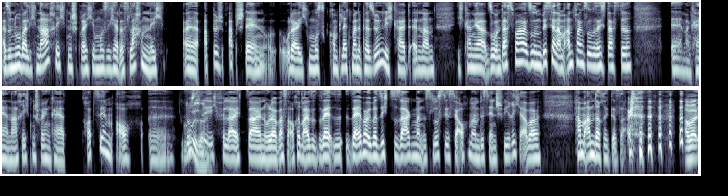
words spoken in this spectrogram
Also nur weil ich Nachrichten spreche, muss ich ja das Lachen nicht äh, abstellen oder ich muss komplett meine Persönlichkeit ändern. Ich kann ja so, und das war so ein bisschen am Anfang so, dass ich dachte, äh, man kann ja Nachrichten sprechen, kann ja trotzdem auch äh, lustig cool vielleicht sein oder was auch immer. Also sel selber über sich zu sagen, man ist lustig, ist ja auch immer ein bisschen schwierig, aber haben andere gesagt. aber,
